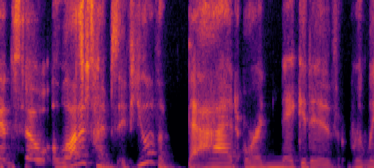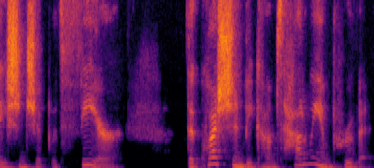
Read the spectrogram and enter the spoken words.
And so a lot of times, if you have a bad or a negative relationship with fear, the question becomes, how do we improve it?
